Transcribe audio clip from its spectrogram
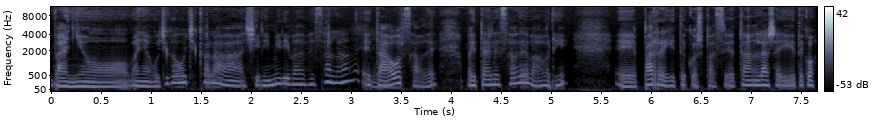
Baino, baina gutxika gutxikala xirimiri bat bezala, eta mm. hor zaude, baita ere zaude, ba hori, e, parre egiteko espazioetan, lasa egiteko,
